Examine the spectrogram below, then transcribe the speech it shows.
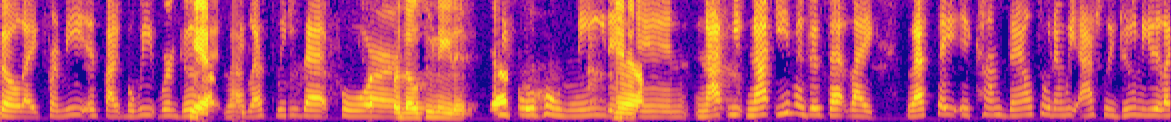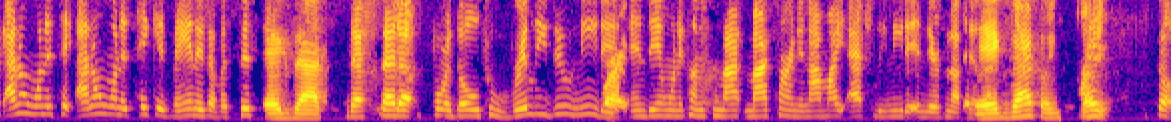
So like for me it's like but we we're good. Yeah. Like let's leave that for for those who need it. People who need it Yeah. and not not even just that like let's say it comes down to it and we actually do need it like i don't want to take i don't want to take advantage of a system Exactly. that's set up for those who really do need it Right. and then when it comes to my my turn and i might actually need it and there's nothing. Exactly. Right. So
